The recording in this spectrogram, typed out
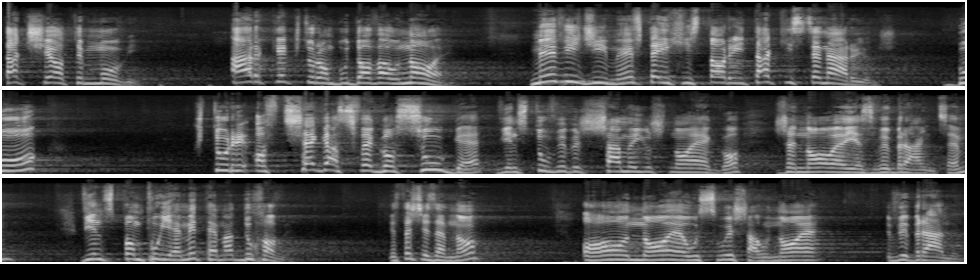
Tak się o tym mówi. Arkę, którą budował Noe. My widzimy w tej historii taki scenariusz. Bóg, który ostrzega swego sługę, więc tu wywyższamy już Noego, że Noe jest wybrańcem, więc pompujemy temat duchowy. Jesteście ze mną? O, Noe usłyszał, Noe wybrany.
